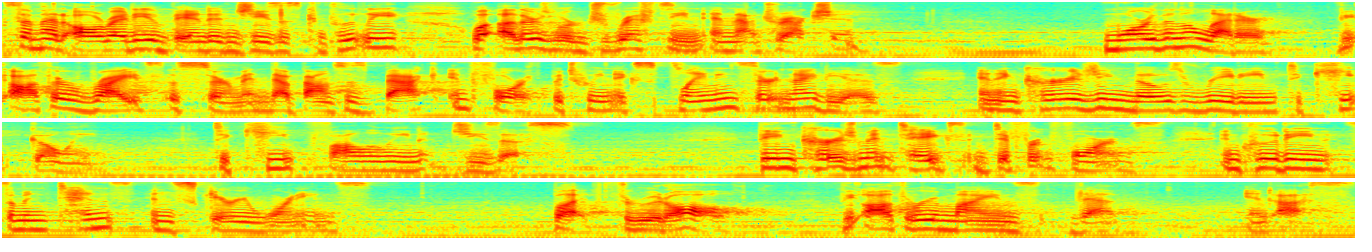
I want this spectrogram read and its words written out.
Some had already abandoned Jesus completely, while others were drifting in that direction. More than a letter, the author writes a sermon that bounces back and forth between explaining certain ideas and encouraging those reading to keep going, to keep following Jesus. The encouragement takes different forms, including some intense and scary warnings. But through it all, the author reminds them and us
